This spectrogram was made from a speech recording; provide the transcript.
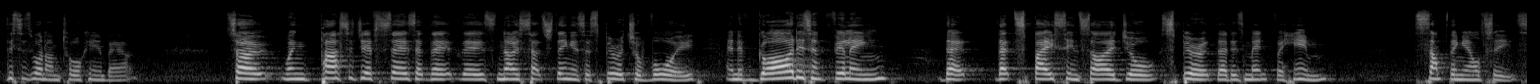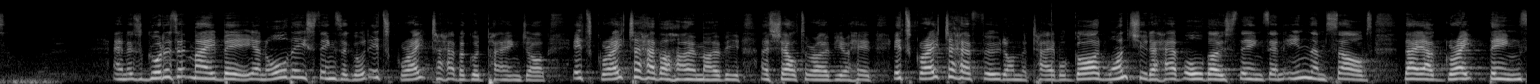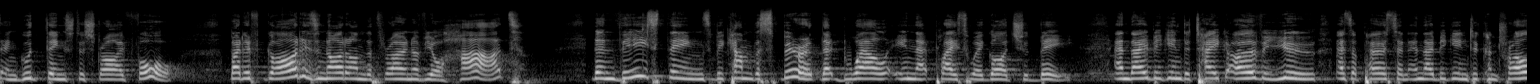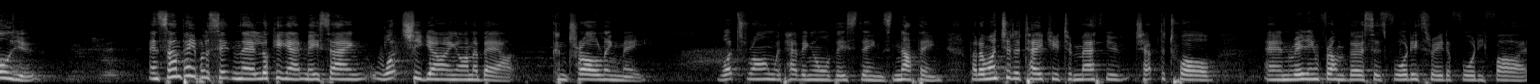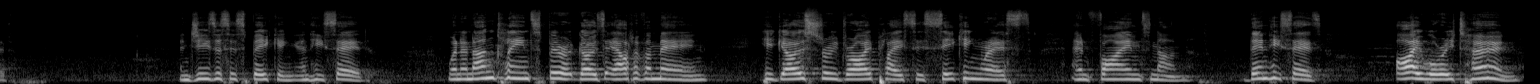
This is what I'm talking about. So when Pastor Jeff says that there, there's no such thing as a spiritual void, and if God isn't filling that, that space inside your spirit that is meant for Him, something else is. And as good as it may be, and all these things are good, it's great to have a good paying job. It's great to have a home over you, a shelter over your head. It's great to have food on the table. God wants you to have all those things, and in themselves, they are great things and good things to strive for. But if God is not on the throne of your heart, then these things become the spirit that dwell in that place where God should be. And they begin to take over you as a person and they begin to control you. And some people are sitting there looking at me saying, What's she going on about? Controlling me. What's wrong with having all these things? Nothing. But I want you to take you to Matthew chapter 12 and reading from verses 43 to 45. And Jesus is speaking, and he said, When an unclean spirit goes out of a man, he goes through dry places seeking rest and finds none. Then he says, I will return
